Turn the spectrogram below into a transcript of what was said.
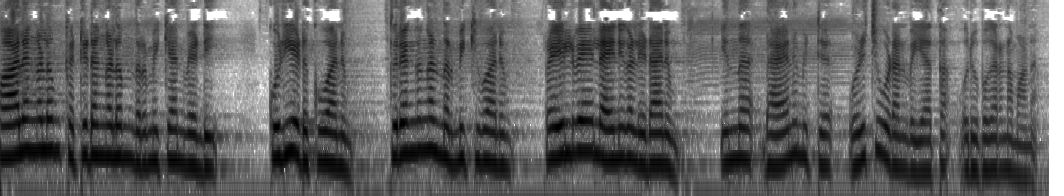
പാലങ്ങളും കെട്ടിടങ്ങളും നിർമ്മിക്കാൻ വേണ്ടി കുഴിയെടുക്കുവാനും തുരങ്കങ്ങൾ നിർമ്മിക്കുവാനും റെയിൽവേ ലൈനുകൾ ഇടാനും ഇന്ന് ഡയനമിറ്റ് ഒഴിച്ചുകൂടാൻ വയ്യാത്ത ഒരു ഉപകരണമാണ്.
